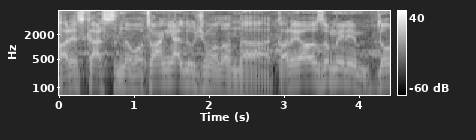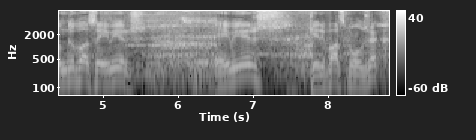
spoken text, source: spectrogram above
Ares karşısında Batuhan geldi ucum alanına. Karayağızım benim. Dondu pas Emir. Emir. Geri pas mı olacak?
